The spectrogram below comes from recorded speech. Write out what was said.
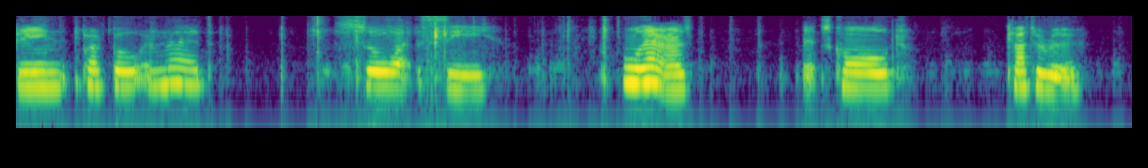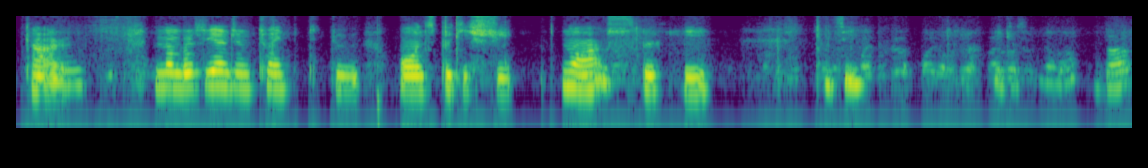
green, purple, and red. So let's see. Oh, there it is. It's called Cataroo. Cataroo. Number 322 on Spooky Street. No, that's spooky. Let's see. That.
